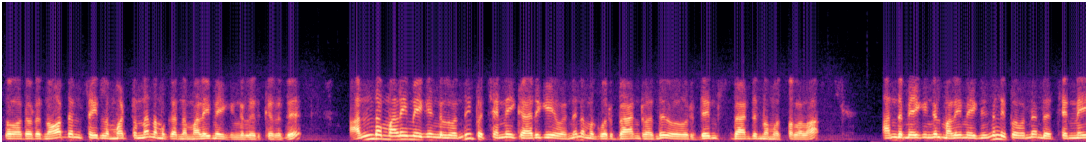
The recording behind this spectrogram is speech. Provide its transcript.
ஸோ அதோட நார்தர்ன் சைட்ல மட்டும்தான் நமக்கு அந்த மலை மேகங்கள் இருக்கிறது. அந்த மலை மேகங்கள் வந்து இப்ப சென்னைக்கு அருகே வந்து நமக்கு ஒரு பேண்ட் வந்து ஒரு டென்ஸ் பேண்டுன்னு நம்ம சொல்லலாம். அந்த மேகங்கள் மலை மேகங்கள் இப்ப வந்து அந்த சென்னை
